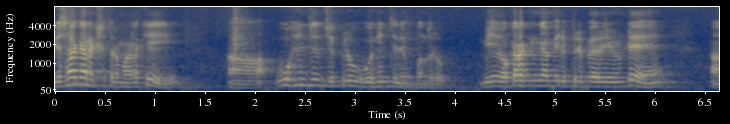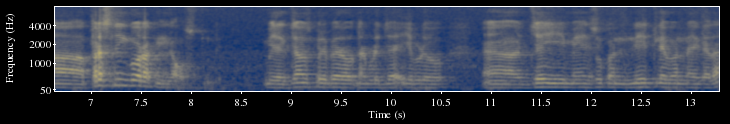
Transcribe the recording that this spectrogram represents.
విశాఖ నక్షత్రం వాళ్ళకి ఊహించిన చిక్కులు ఊహించిన ఇబ్బందులు. మీరు ఒక రకంగా మీరు ప్రిపేర్ అయ్యి ఉంటే ప్రశ్న ఇంకో రకంగా వస్తుంది. మీరు ఎగ్జామ్స్ ప్రిపేర్ అవుతున్నప్పుడు జై ఇప్పుడు జేఈ మెయిన్స్ కొన్ని నీట్లు ఉన్నాయి కదా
